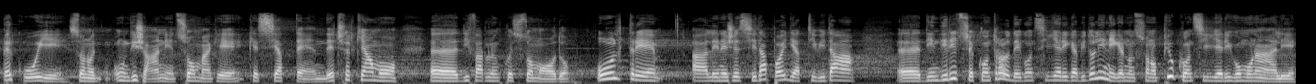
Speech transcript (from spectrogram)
per cui sono 11 anni insomma, che, che, si attende e cerchiamo eh, di farlo in questo modo. Oltre alle necessità poi di attività eh, di indirizzo e controllo dei consiglieri capitolini che non sono più consiglieri comunali,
